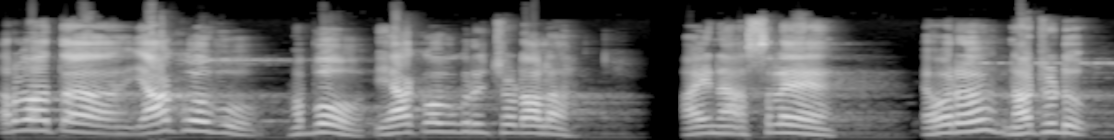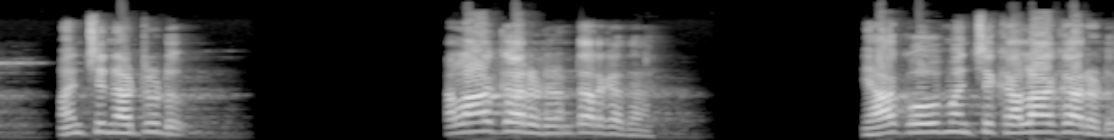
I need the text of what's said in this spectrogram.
తర్వాత యాకోబు. అబ్బో యాకోబు గురించి చూడాలా? ఆయన అసలే ఎవరు? నటుడు. మంచి నటుడు. కళాకారుడు అంటారు కదా. యాకోబు మంచి కళాకారుడు.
